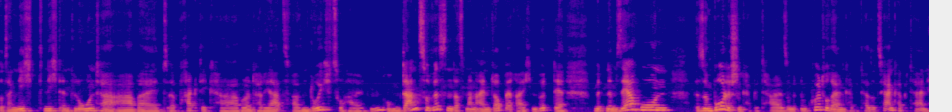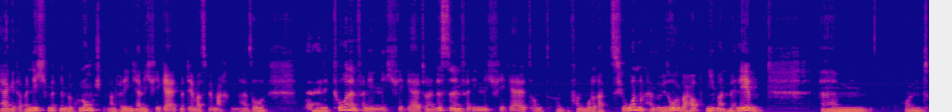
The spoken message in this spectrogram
sozusagen nicht, nicht entlohnter Arbeit, äh, Praktika, Volontariatsphasen durchzuhalten, um dann zu wissen, dass man einen Job erreichen wird, der mit einem sehr hohen symbolischen Kapital, also mit einem kulturellen Kapital, sozialen Kapital einhergeht, aber nicht mit einem ökonomischen. Man verdient ja nicht viel Geld mit dem, was wir machen. Also äh, Lektorinnen verdienen nicht viel Geld, Journalistinnen verdienen nicht viel Geld und, und von Moderationen kann sowieso überhaupt niemand mehr leben. Ähm, und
